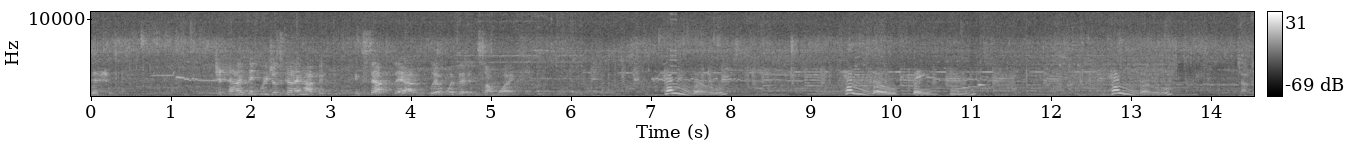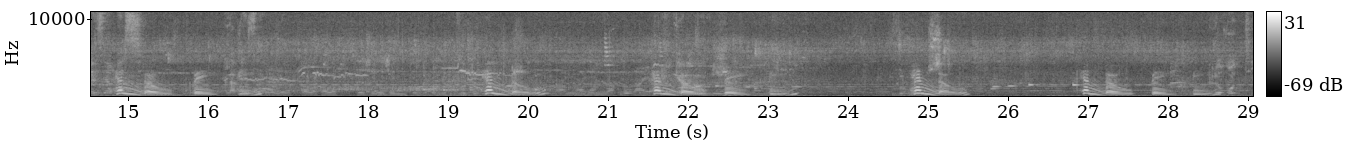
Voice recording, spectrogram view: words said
Involved in your sessions. And I think we're just going to have to accept that and live with it in some way. Hello. Hello, baby. Hello. Hello, baby. Hello. Hello, baby. Hello. Hello, baby.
